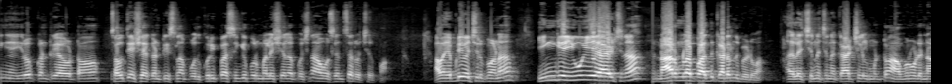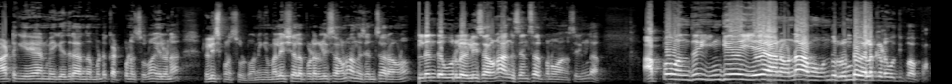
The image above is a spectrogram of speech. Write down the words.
நீங்கள் யூரோப் கண்ட்ரி ஆகட்டும் சவுத் ஏஷியா கண்ட்ரீஸ்லாம் போகுது. குறிப்பாக சிங்கப்பூர் மலேசியாலாம் போச்சுன்னா அவன் சென்சார் வச்சிருப்பான். அவன் எப்படி வச்சிருப்பான்னா இங்கே யூஏ ஆயிடுச்சுன்னா நார்மலாக பார்த்து கடந்து போயிடுவான். அதில் சின்ன சின்ன காட்சிகள் மட்டும் அவனுடைய நாட்டுக்கு இறையாண்மைக்கு எதிராக இருந்தால் மட்டும் கட் பண்ண சொல்லுவோம் இல்லைனா ரிலீஸ் பண்ண சொல்லுவோம் நீங்கள் மலேசியாவில் படம் ரிலீஸ் ஆகணும் அங்கே சென்சார் ஆகணும். இல்லை இந்த ஊரில் ரிலீஸ் ஆகணும் அங்கே சென்சார் பண்ணுவாங்க சரிங்களா? அப்போ வந்து இங்கே ஏ ஆனவொன்னா அவன் வந்து ரொம்ப விளக்கடை ஊற்றி பார்ப்பான்.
